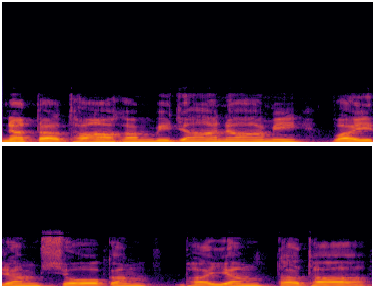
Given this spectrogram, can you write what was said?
न तथाहं विजानामि वैरं शोकं भयं तथा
